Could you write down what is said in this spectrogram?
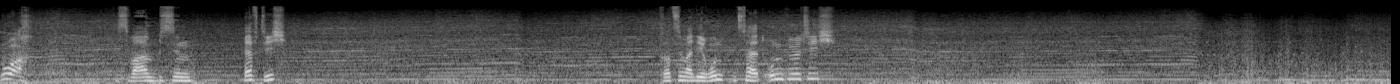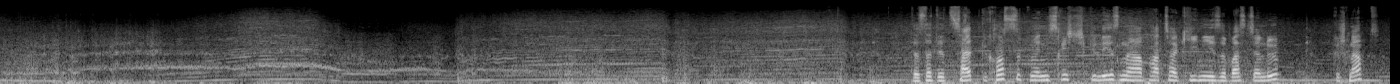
Boah, das war ein bisschen heftig. Trotzdem war die Rundenzeit ungültig. Das hat jetzt Zeit gekostet, wenn ich es richtig gelesen habe, hat Takini Sebastian Löb geschnappt.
